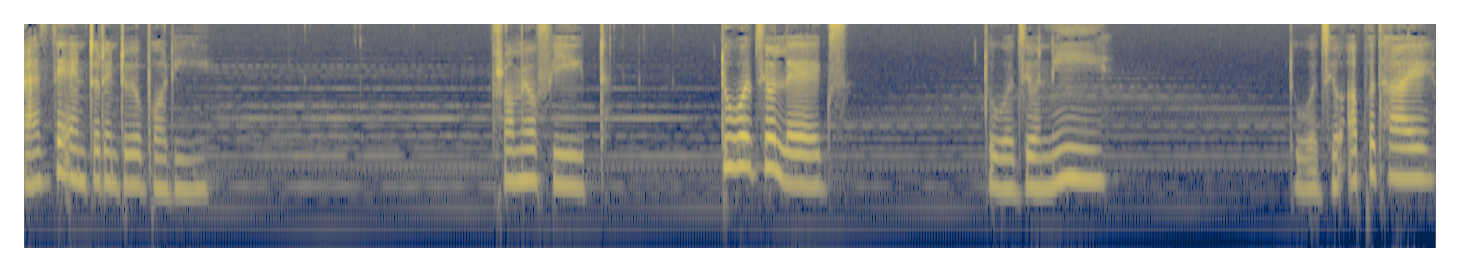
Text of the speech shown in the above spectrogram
As they enter into your body, from your feet towards your legs, towards your knee, towards your upper thigh,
